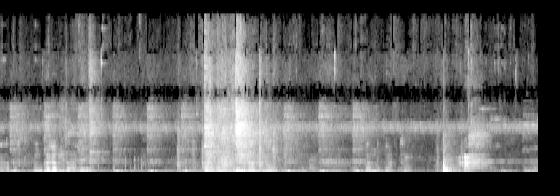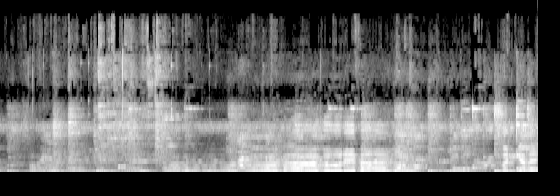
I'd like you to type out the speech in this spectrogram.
तर गरम झालंय. करतो बंद करतो. बघू रे बघू बंद केलाय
